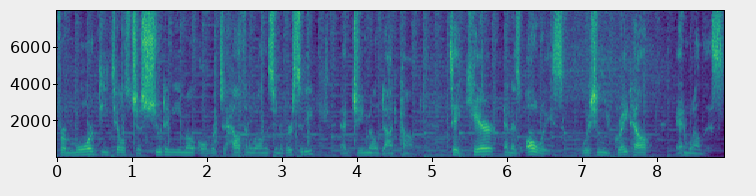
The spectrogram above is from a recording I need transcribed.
For more details, just shoot an email over to Health and Wellness University at gmail.com. Take care, and as always, wishing you great health and wellness.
